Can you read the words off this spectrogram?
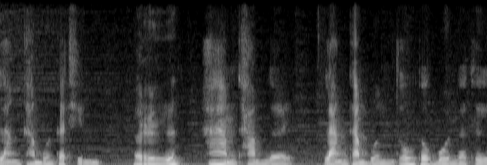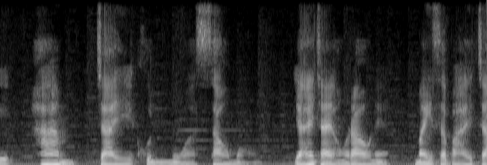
หลังทำบุญกระถิน หรือห้ามทำเลย หลังทำบุญทุกทุกๆบุญก็คือ ห้ามใจขุ่นมัวเศร้าหมอง อย่าให้ใจของเราเนี่ยไม่สบายใจ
